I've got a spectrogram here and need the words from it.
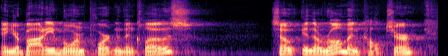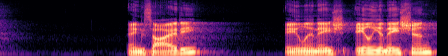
And your body more important than clothes? So, in the Roman culture, anxiety, alienation, alienation,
